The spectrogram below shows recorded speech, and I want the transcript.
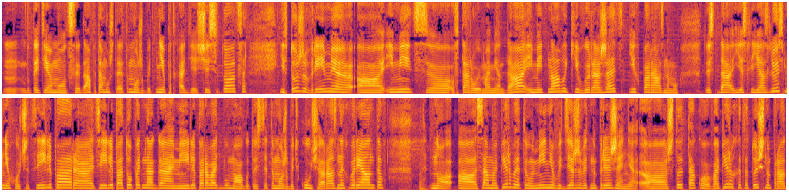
вот эти эмоции, да, потому что это может быть неподходящая ситуация. И в то же время а, иметь э, второй момент, да, иметь навыки выражать их по-разному. То есть, да, если я злюсь, мне хочется или поорать, или потопать ногами, или порвать бумагу. То есть это может быть куча разных вариантов. Но а, самое первое это умение выдерживать выдерживать напряжение. А, что это такое? Во-первых, это точно про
